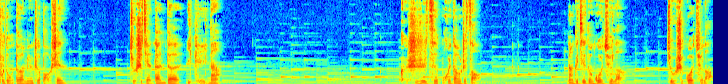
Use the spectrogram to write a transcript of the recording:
不懂得明哲保身，就是简单的一撇一捺。可是日子不会倒着走，那个阶段过去了，就是过去了。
